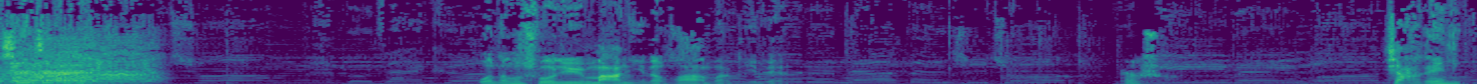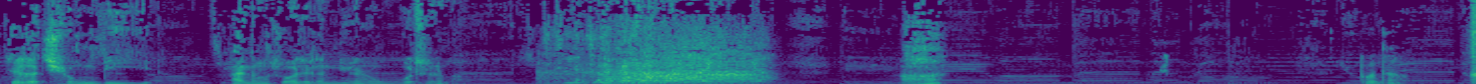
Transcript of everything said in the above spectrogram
现在我能说句骂你的话吗，弟弟？能说嫁给你这个穷逼，还能说这个女人物质吗？啊？不能。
